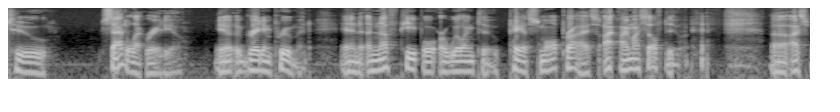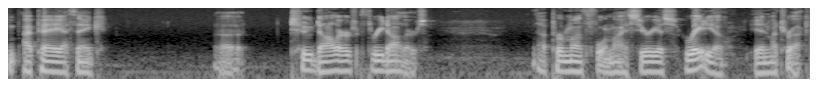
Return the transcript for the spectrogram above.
to satellite radio. You know, a great improvement, and enough people are willing to pay a small price. I, I myself do. uh, I I pay I think uh, two dollars or three dollars uh, per month for my Sirius radio in my truck.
